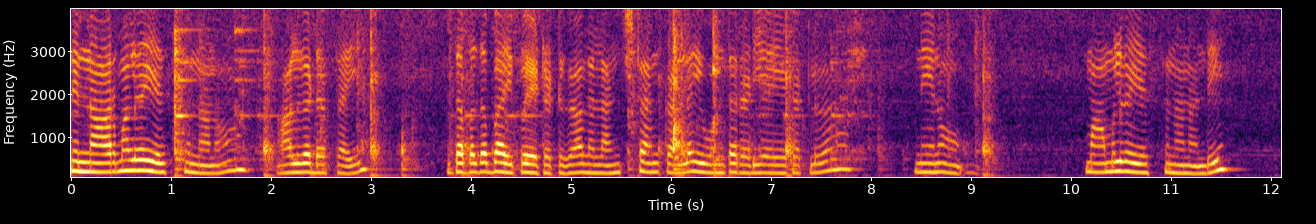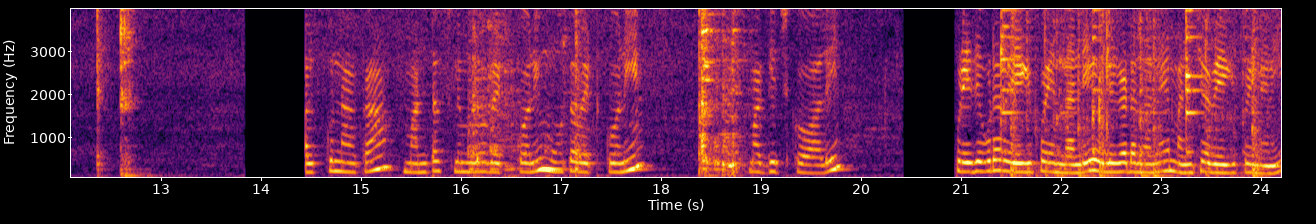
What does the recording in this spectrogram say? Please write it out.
నేను నార్మల్గా చేస్తున్నాను ఆలుగడ్డ ఫ్రై దెబ్బ దెబ్బ అయిపోయేటట్టుగా అలా లంచ్ టైం కల్లా ఈ వంట రెడీ అయ్యేటట్లుగా నేను మామూలుగా చేస్తున్నానండి. కలుపుకున్నాక మంట స్లిమ్లో పెట్టుకొని మూత పెట్టుకొని మగ్గించుకోవాలి. ఇప్పుడు ఇది కూడా వేగిపోయిందండి. ఉల్లిగడ్డలనే మంచిగా వేగిపోయినాయి.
